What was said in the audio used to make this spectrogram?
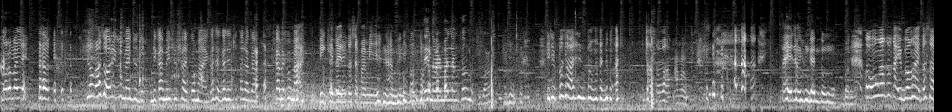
Normal eh. Yung ka, sorry kung medyo di kami social kumain. Kasi ganito talaga kami kumain. Big event to sa pamilya namin. Hindi, normal lang to. Diba? Hindi pa sa alin pa nga nung ano. Tatawa. Ako. Tayo lang yung gantong mukbang. Oo nga, kakaiba nga ito sa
